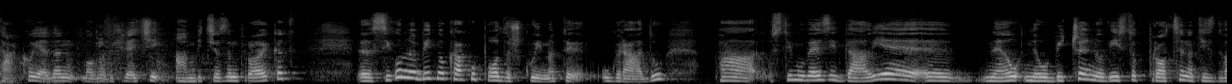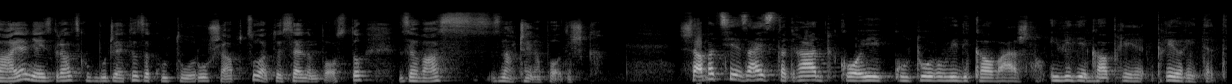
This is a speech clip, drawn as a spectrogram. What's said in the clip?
tako jedan, mogla bih reći, ambiciozan projekat, e, sigurno je bitno kakvu podršku imate u gradu, pa s tim u vezi da li je e, neobičajeno visok procenat izdvajanja iz gradskog budžeta za kulturu u Šapcu, a to je 7%, za vas značajna podrška? Šabac je zaista grad koji kulturu vidi kao važno i vidi je kao prioritet.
